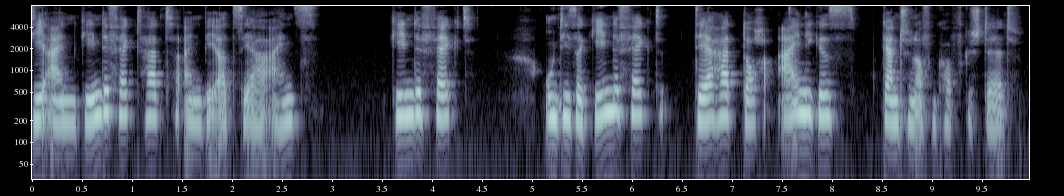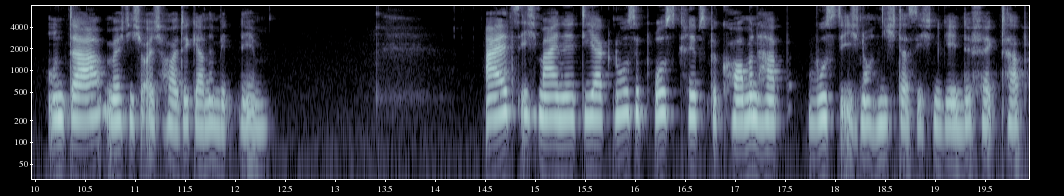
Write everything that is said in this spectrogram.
die einen Gendefekt hat, einen BRCA1 Gendefekt. Und dieser Gendefekt, der hat doch einiges ganz schön auf den Kopf gestellt. Und da möchte ich euch heute gerne mitnehmen. Als ich meine Diagnose Brustkrebs bekommen habe, wusste ich noch nicht, dass ich einen Gendefekt habe.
